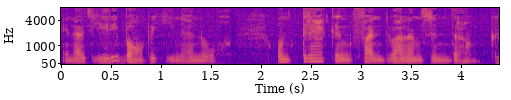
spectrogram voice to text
en nou het hierdie babatjie nou nog onttrekking van dwelms en drank.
